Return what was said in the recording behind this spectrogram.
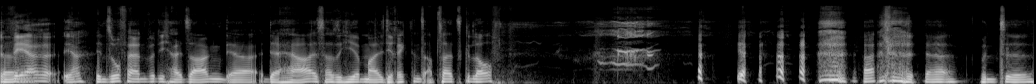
Äh, Wäre, ja. Insofern würde ich halt sagen, der, der Herr ist also hier mal direkt ins Abseits gelaufen ja. ja. Und äh,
